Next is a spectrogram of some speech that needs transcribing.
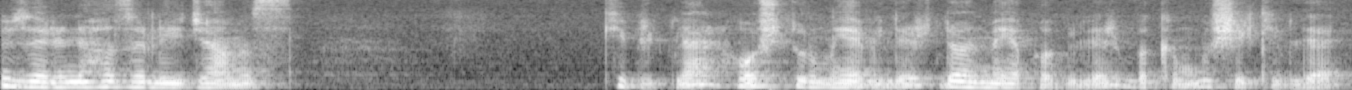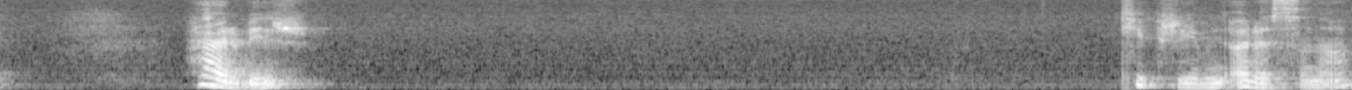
Üzerine hazırlayacağımız kiprikler hoş durmayabilir, dönme yapabilir. Bakın bu şekilde her bir kipriğimin arasına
